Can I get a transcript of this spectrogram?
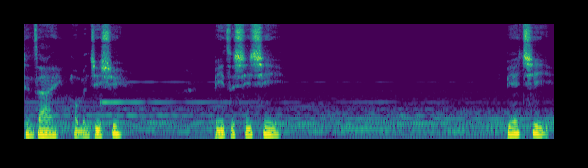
现在我们继续，鼻子吸气，憋气，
